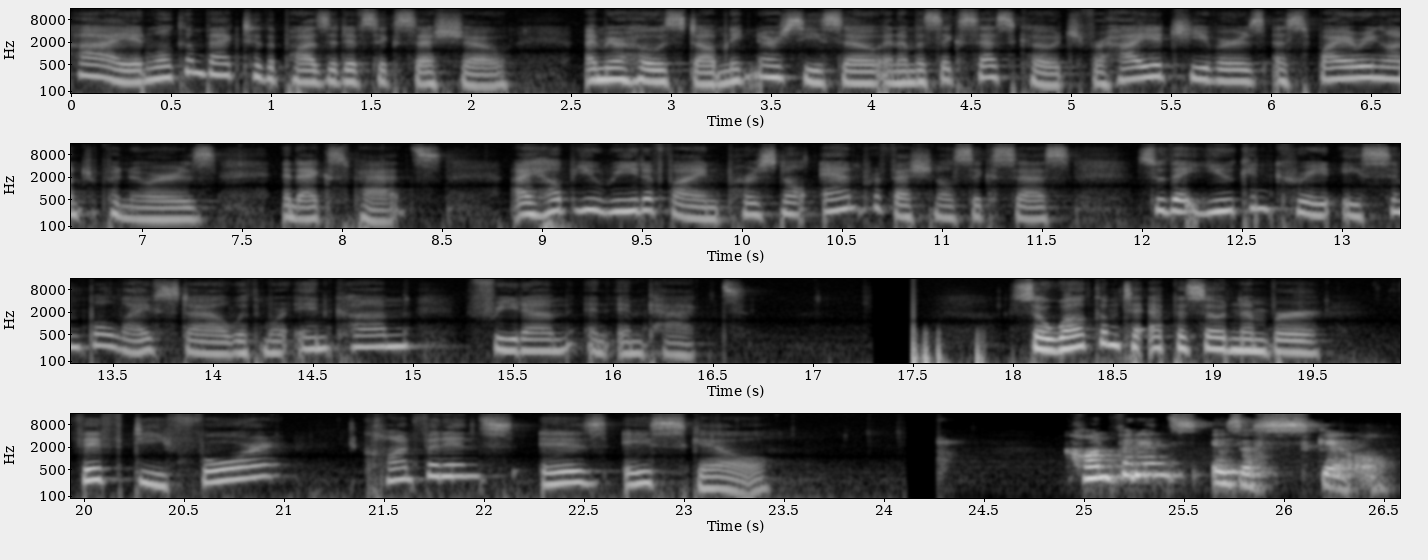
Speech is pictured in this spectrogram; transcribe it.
Hi, and welcome back to the Positive Success Show. I'm your host, Dominique Narciso, and I'm a success coach for high achievers, aspiring entrepreneurs, and expats. I help you redefine personal and professional success so that you can create a simple lifestyle with more income, freedom, and impact. So, welcome to episode number 54 Confidence is a Skill. Confidence is a skill,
